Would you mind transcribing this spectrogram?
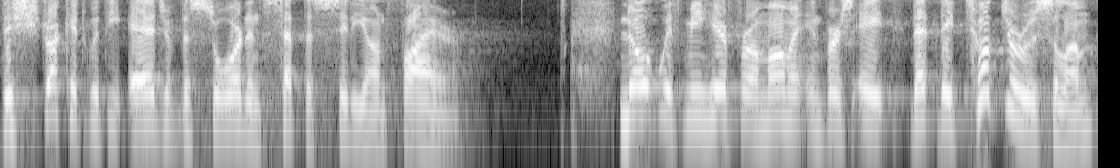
They struck it with the edge of the sword and set the city on fire. Note with me here for a moment in verse 8 that they took Jerusalem,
